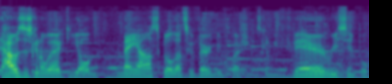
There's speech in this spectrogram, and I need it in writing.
how is this going to work? Y'all may ask. Well, that's a very good question. It's going to be very simple.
